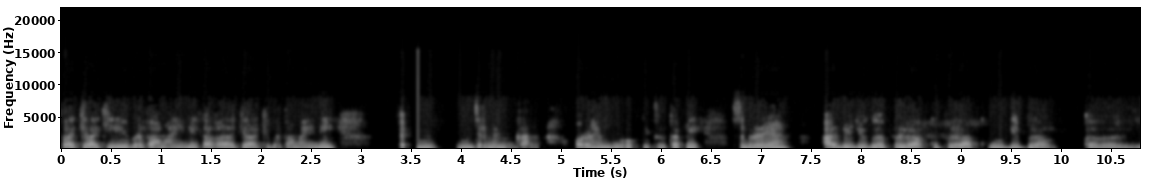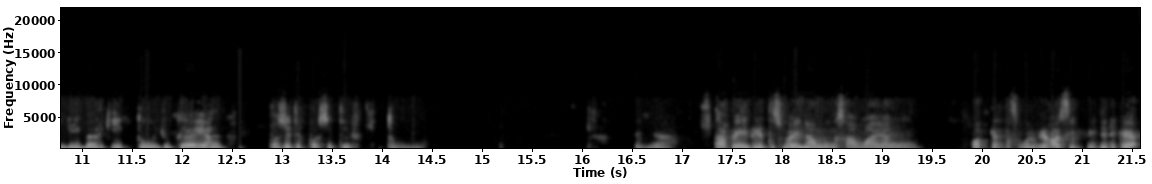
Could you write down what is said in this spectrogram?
laki-laki pertama ini kakak laki-laki pertama ini mencerminkan hmm. orang yang buruk gitu. Tapi sebenarnya ada juga perilaku perilaku di uh, di balik itu juga yang positif positif gitu. Iya. Tapi ini tuh sebenarnya nyambung sama yang podcast sebelumnya nggak sih jadi kayak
